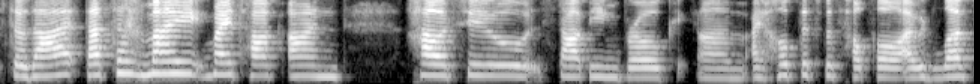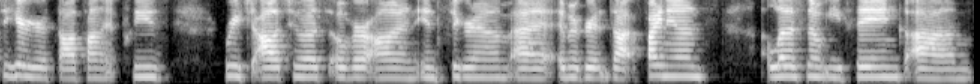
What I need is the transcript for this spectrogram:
so that that's my my talk on how to stop being broke. Um, I hope this was helpful. I would love to hear your thoughts on it. Please reach out to us over on Instagram at immigrant.finance. Let us know what you think. Um,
